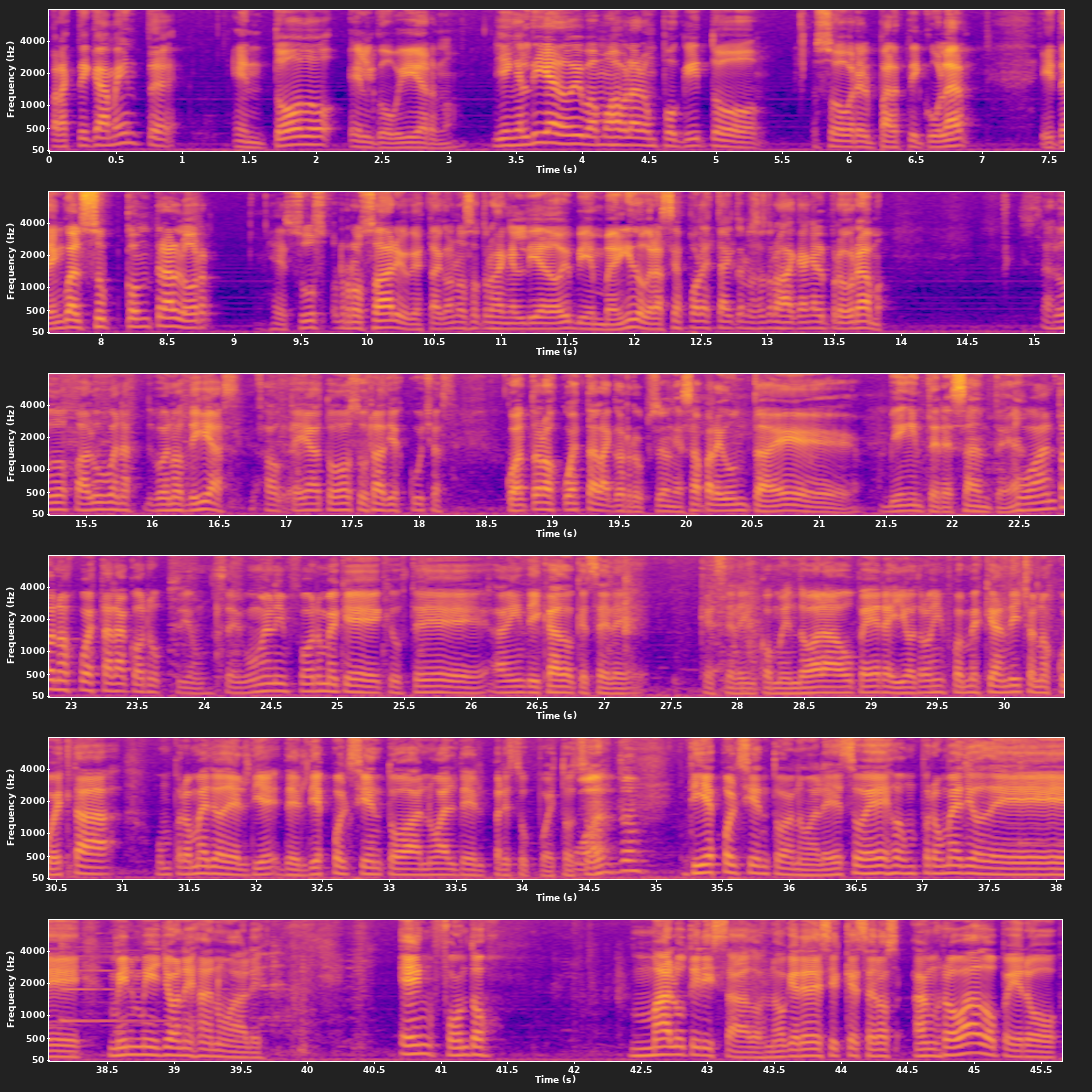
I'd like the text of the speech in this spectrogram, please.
prácticamente en todo el gobierno. Y en el día de hoy vamos a hablar un poquito sobre el particular. Y tengo al subcontralor Jesús Rosario que está con nosotros en el día de hoy. Bienvenido, gracias por estar con nosotros acá en el programa. Saludos, Falú, buenos días a usted y a todos sus radioescuchas. ¿Cuánto nos cuesta la corrupción? Esa pregunta es bien interesante. ¿eh? ¿Cuánto nos cuesta la corrupción? Según el informe que, usted ha indicado que se le que se le encomendó a la UPR y otros informes que han dicho, nos cuesta un promedio del 10%, del 10 anual del presupuesto. ¿Cuánto? 10% anual. Eso es un promedio de mil millones anuales en fondos mal utilizados. No quiere decir que se los han robado, pero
